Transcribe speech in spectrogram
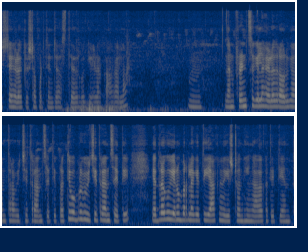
ಇಷ್ಟೇ ಹೇಳೋಕ್ಕೆ ಇಷ್ಟಪಡ್ತೀನಿ ಜಾಸ್ತಿ. ಅದ್ರ ಬಗ್ಗೆ ಹೇಳೋಕ್ಕಾಗಲ್ಲ. ನನ್ನ ಫ್ರೆಂಡ್ಸಿಗೆಲ್ಲ ಹೇಳಿದ್ರೆ ಅವ್ರಿಗೆ ಒಂಥರ ವಿಚಿತ್ರ ಅನಿಸೈತಿ. ಪ್ರತಿಯೊಬ್ಬರಿಗೂ ವಿಚಿತ್ರ ಅನಿಸೈತಿ. ಎದ್ರಾಗೂ ಏನು ಬರಲಾಗೈತಿ. ಯಾಕೆ ನನಗೆ ಇಷ್ಟೊಂದು ಹಿಂಗೆ ಆಗಕತ್ತೈತಿ ಅಂತ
